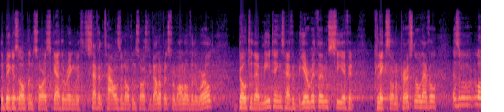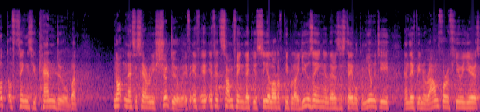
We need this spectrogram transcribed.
the biggest open source gathering with 7,000 open source developers from all over the world. Go to their meetings, have a beer with them, see if it clicks on a personal level. There's a lot of things you can do, but not necessarily should do. If, if, if it's something that you see a lot of people are using and there's a stable community and they've been around for a few years,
